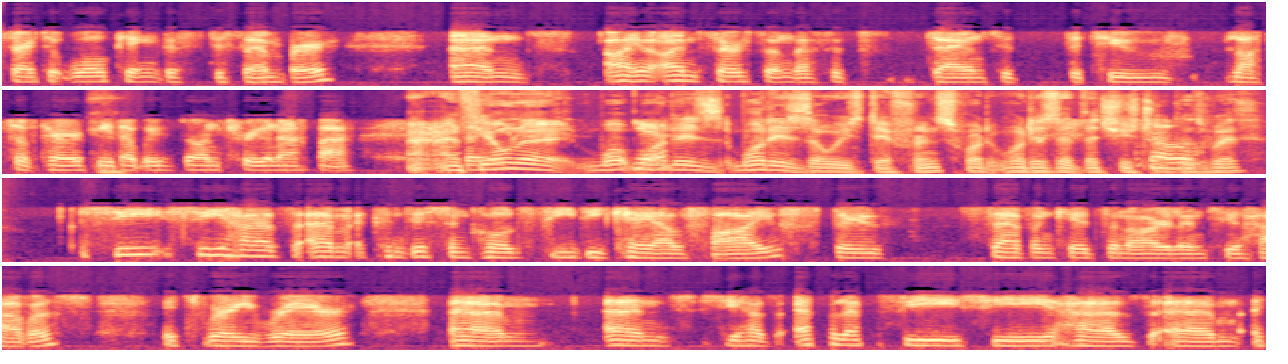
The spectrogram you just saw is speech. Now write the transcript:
started walking this December, and I, I'm certain that it's down to the two lots of therapy that we've done through Napa. And So- Fiona, what Yeah. what is what is Zoe's difference? What what is it that she struggles with? She she has um, a condition called CDKL5. There's seven kids in Ireland who have it. It's very rare. Um, and she has epilepsy. She has um, a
